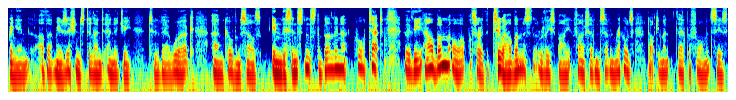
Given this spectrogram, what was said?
bring in other musicians to lend energy to their work and call themselves in this instance, the Berliner Quartet. The album, or sorry, the two albums released by 577 Records, document their performances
